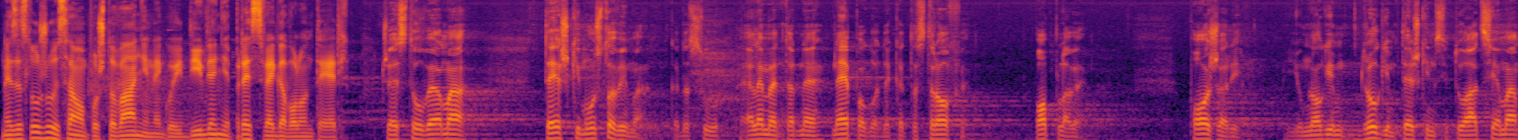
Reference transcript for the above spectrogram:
ne zaslužuju samo poštovanje, nego i divljanje pre svega volonteri. Često u veoma teškim uslovima, kada su elementarne nepogode, katastrofe, poplave, požari i u mnogim drugim teškim situacijama,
